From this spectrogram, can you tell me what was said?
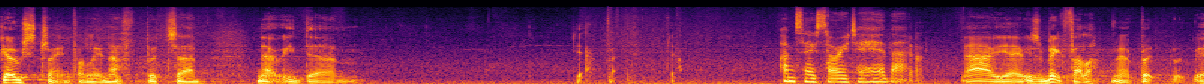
ghost train. Funnily enough, but um, no, he'd. Um, yeah, yeah. I'm so sorry to hear that. Ah, yeah, he was a big fella, yeah, but, but I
